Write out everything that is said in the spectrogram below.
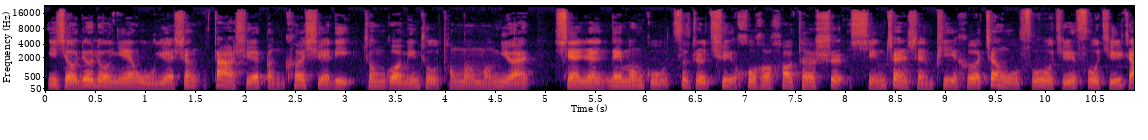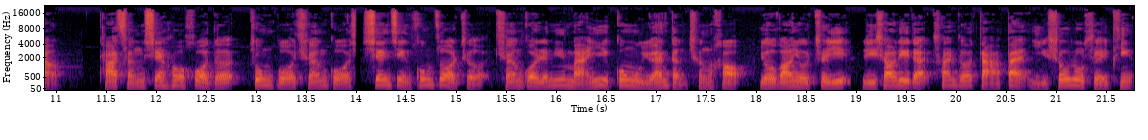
一九六六年五月生，大学本科学历，中国民主同盟盟员，现任内蒙古自治区呼和浩特市行政审批和政务服务局副局长。他曾先后获得中国全国先进工作者、全国人民满意公务员等称号。有网友质疑李绍利的穿着打扮与收入水平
